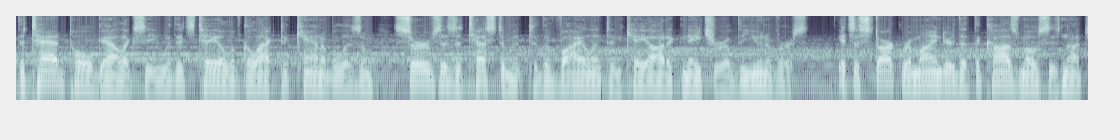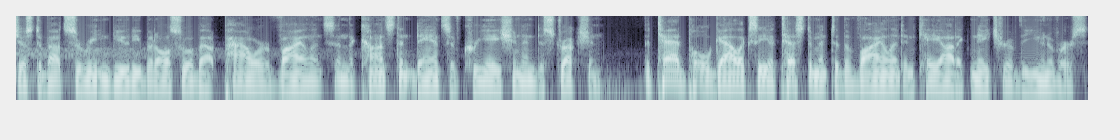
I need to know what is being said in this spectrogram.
The Tadpole Galaxy, with its tale of galactic cannibalism, serves as a testament to the violent and chaotic nature of the universe. It's a stark reminder that the cosmos is not just about serene beauty but also about power, violence, and the constant dance of creation and destruction. The Tadpole Galaxy, a testament to the violent and chaotic nature of the universe.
